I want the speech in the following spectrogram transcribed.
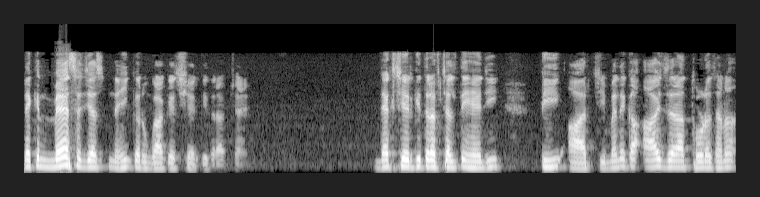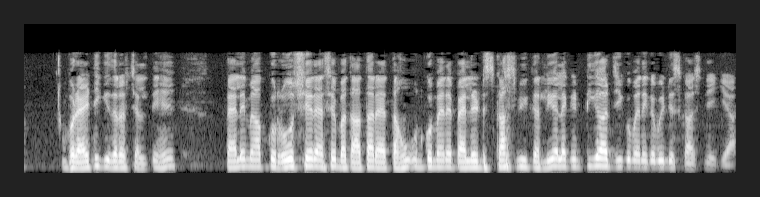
लेकिन मैं सजेस्ट नहीं करूँगा कि शेयर की तरफ़ जाएँ। नेक्स्ट शेयर की तरफ़ चलते हैं जी टी आर जी मैंने कहा, आज जरा थोड़ा सा ना वैरायटी की तरफ़ चलते हैं। पहले मैं आपको रोज शेयर ऐसे बताता रहता हूँ, उनको मैंने पहले डिस्कस भी कर लिया, लेकिन टीआरजी को मैंने कभी डिस्कस नहीं किया।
